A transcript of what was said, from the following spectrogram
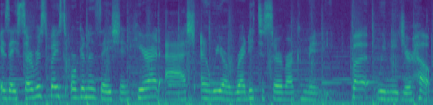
is a service-based organization here at ASH and we are ready to serve our community, but we need your help.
